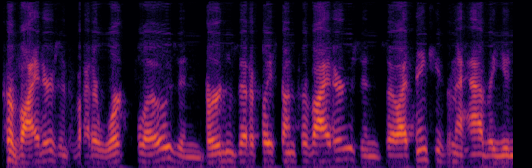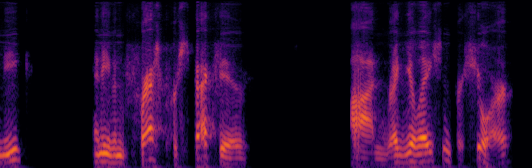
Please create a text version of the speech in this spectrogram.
providers and provider workflows and burdens that are placed on providers. And so I think he's going to have a unique and even fresh perspective on regulation for sure,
